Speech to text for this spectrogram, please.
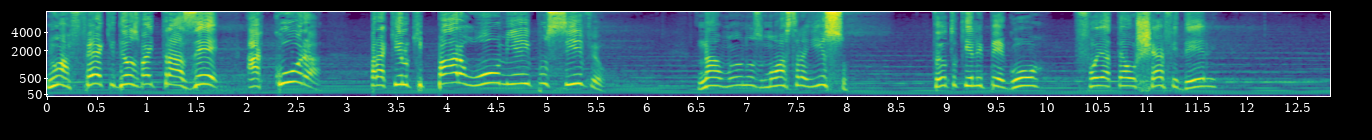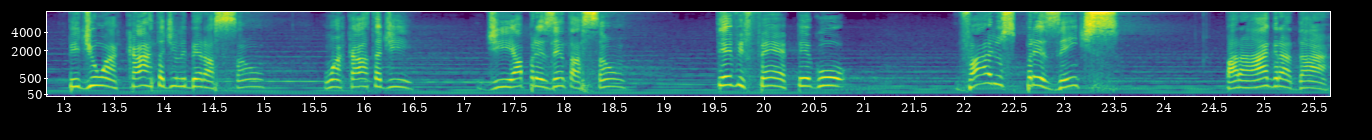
numa fé que Deus vai trazer a cura para aquilo que para o homem é impossível. Naamã nos mostra isso, tanto que ele pegou, foi até o chefe dele, pediu uma carta de liberação, uma carta de, de apresentação, teve fé, pegou vários presentes para agradar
